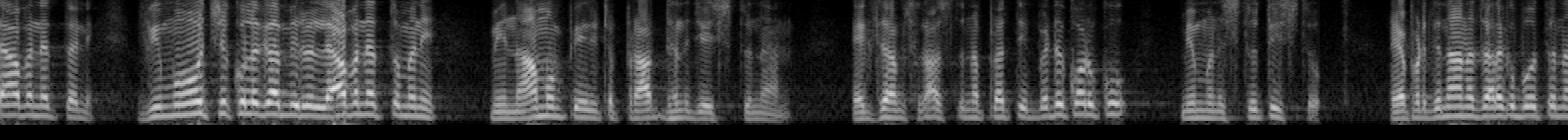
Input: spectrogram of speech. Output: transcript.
లేవనెత్తని విమోచకులుగా మీరు లేవనెత్తమని మీ నామం పేరిట ప్రార్థన చేస్తున్నాను. ఎగ్జామ్స్ రాస్తున్న ప్రతి బిడ్డ కొరకు మిమ్మల్ని స్థుతిస్తూ రేపటి దినాన జరగబోతున్న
